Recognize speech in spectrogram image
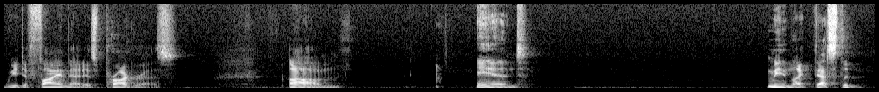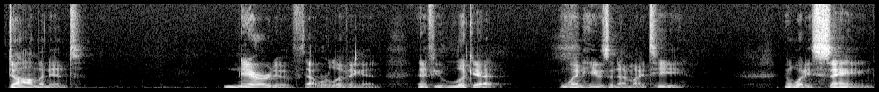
we define that as progress. Um, and I mean, like that's the dominant narrative that we're living in. And if you look at when he was in MIT and what he's saying,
